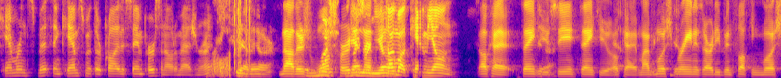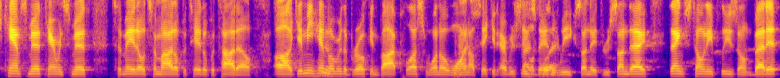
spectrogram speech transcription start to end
Cameron Smith and Cam Smith are probably the same person, I would imagine, right? Yeah, they are. No, there's one person. You're talking about Cam Young. Okay, thank you. Yeah. See, thank you. Yeah. Okay, my mush brain has already been fucking mush. Cam Smith, Cameron Smith, tomato, tomato, potato, potato. Uh, give me him over the broken bot plus 101. Nice. I'll take it every single nice day play. of the week, Sunday through Sunday. Thanks, Tony. Please don't bet it.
